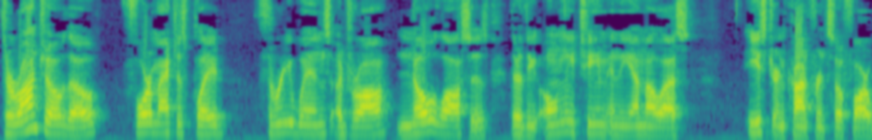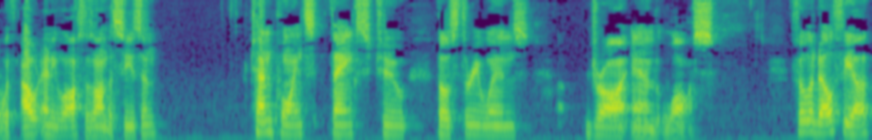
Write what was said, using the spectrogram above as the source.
Toronto, though, four matches played, three wins, a draw, no losses. They're the only team in the MLS Eastern Conference so far without any losses on the season. 10 points thanks to those three wins, draw, and loss. Philadelphia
